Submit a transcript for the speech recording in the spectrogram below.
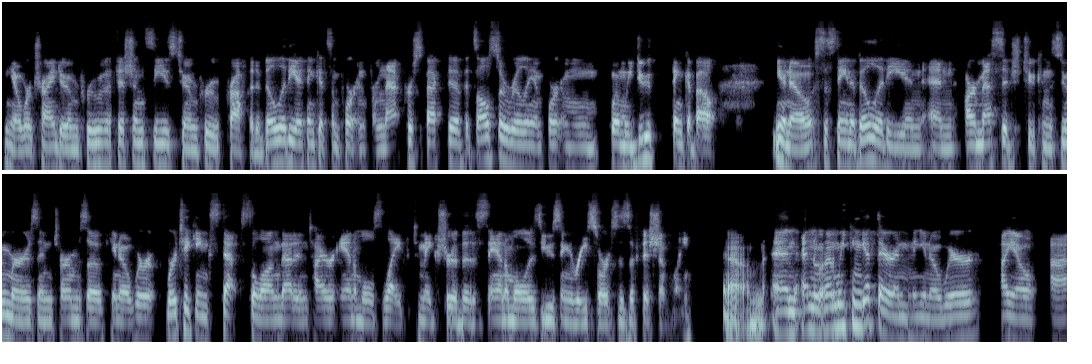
you know we're trying to improve efficiencies to improve profitability i think it's important from that perspective. It's also really important when, we do think about you know sustainability and and our message to consumers in terms of you know we're we're taking steps along that entire animal's life to make sure that this animal is using resources efficiently. Um, and and and we can get there and you know we're you know uh,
